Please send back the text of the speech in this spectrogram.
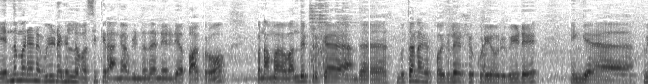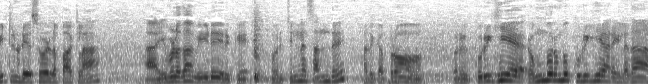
எந்த மாதிரியான வீடுகளில் வசிக்கிறாங்க அப்படின்றத நேரடியா பாக்குறோம். இப்ப நம்ம வந்துட்டு இருக்க அந்த புத்தா நகர் பகுதியில இருக்கக்கூடிய ஒரு வீடு இங்க வீட்டினுடைய சூழலை பார்க்கலாம். அஹ், இவ்வளவுதான் வீடு இருக்கு. ஒரு சின்ன சந்து அதுக்கப்புறம் ஒரு குறுகிய ரொம்ப ரொம்ப குறுகிய அறையில தான்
